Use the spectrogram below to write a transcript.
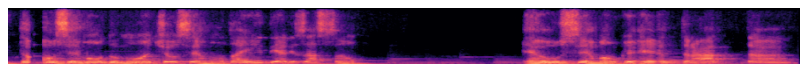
Então, o Sermão do Monte é o sermão da idealização. É o sermão que retrata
